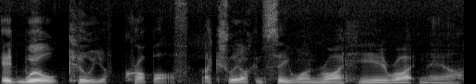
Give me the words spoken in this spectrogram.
it will kill your crop off. Actually, I can see one right here, right now,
